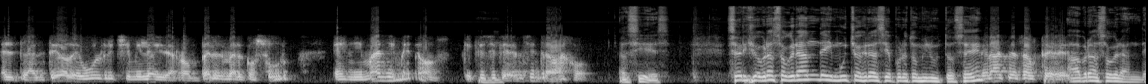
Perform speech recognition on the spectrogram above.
el planteo de Bullrich y Milley de romper el Mercosur es ni más ni menos que que se queden sin trabajo. Así es. Sergio, abrazo grande y muchas gracias por estos minutos. ¿eh? Gracias a ustedes. Abrazo grande.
